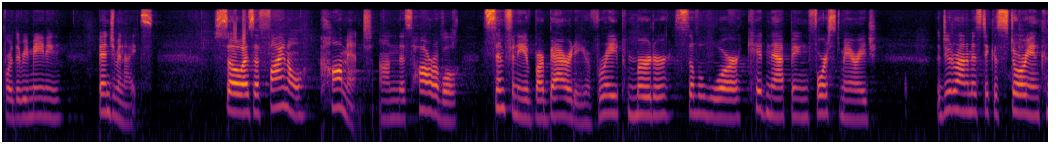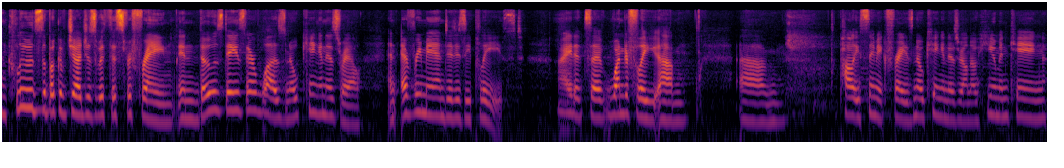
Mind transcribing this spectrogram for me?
for the remaining Benjaminites. So, as a final comment on this horrible symphony of barbarity, of rape, murder, civil war, kidnapping, forced marriage, the Deuteronomistic historian concludes the book of Judges with this refrain In those days there was no king in Israel, and every man did as he pleased. Right? It's a wonderfully um, um, polysemic phrase no king in Israel, no human king,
